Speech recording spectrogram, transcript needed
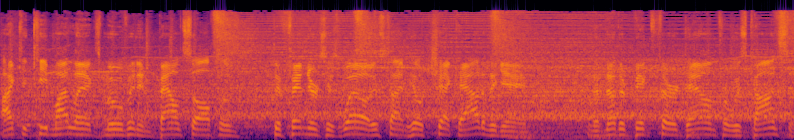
I can keep my legs moving and bounce off of defenders as well. This time he'll check out of the game. And another big third down for Wisconsin.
